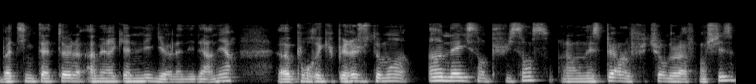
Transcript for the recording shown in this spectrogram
batting title American League euh, l'année dernière euh, pour récupérer justement un ace en puissance. Euh, on espère le futur de la franchise.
